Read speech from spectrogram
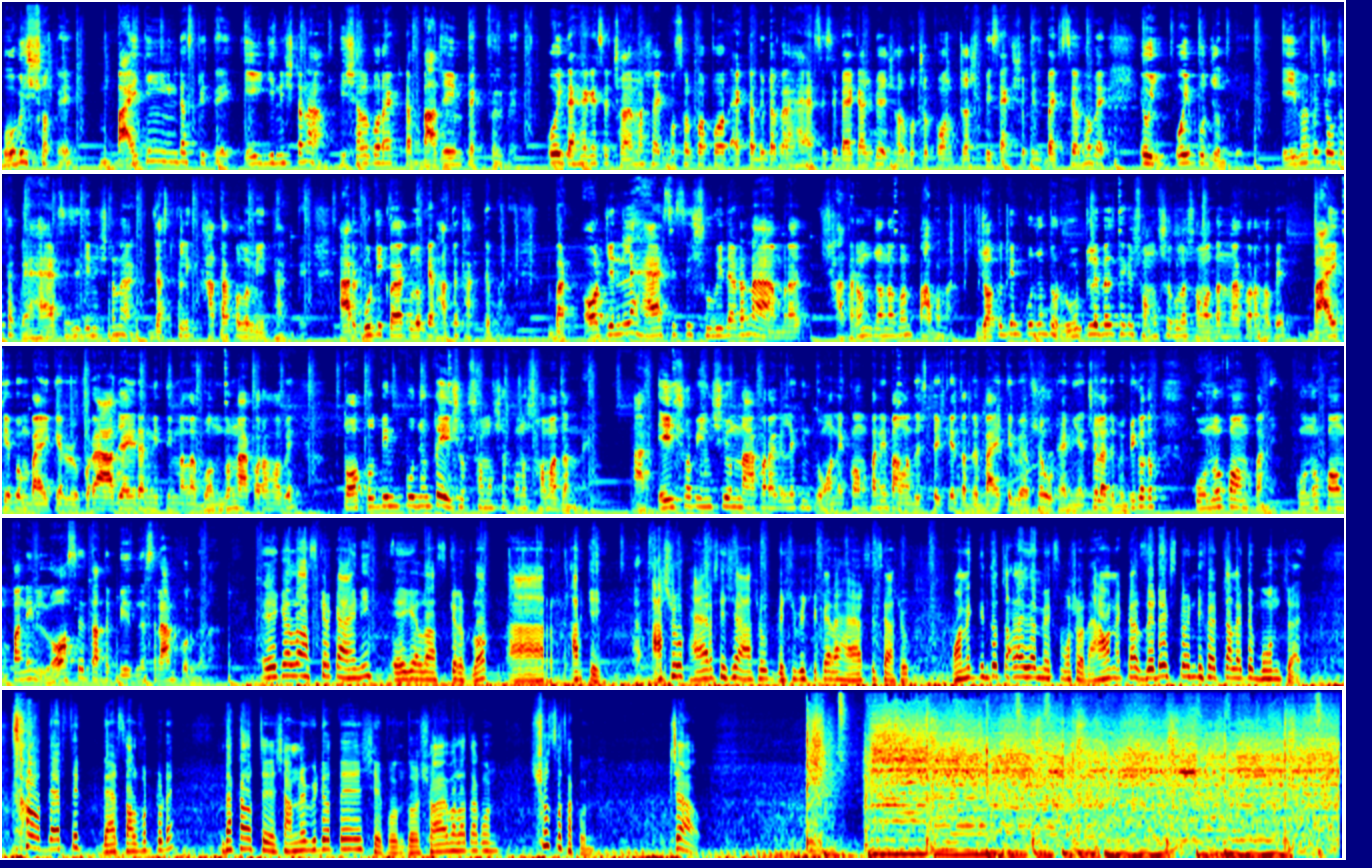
ভবিষ্যতে বাইকিং ইন্ডাস্ট্রিতে এই জিনিসটা না বিশাল বড় একটা বাজে ইম্প্যাক্ট ফেলবে। ওই দেখা গেছে ছয় মাসে, এক বছর পর পর একটা দুটা করে হায়ার সিসি বাইক আসবে, সর্বোচ্চ পঞ্চাশ পিস একশো পিস বাইক সেল হবে, ওই ওই পর্যন্তই। এইভাবে চলতে থাকলে হায়ার সিসি জিনিসটা না জাস্ট খালি খাতা কলমেই থাকবে। আর গুটি কয়েক লোকের হাতে থাকতে পারে। বাট অরিজিনালি হায়ার সিসি সুবিধাটা না আমরা সাধারণ জনগণ পাবো না। যতদিন পর্যন্ত রুট লেভেল থেকে সমস্যাগুলো সমাধান না করা হবে বাইক এবং বাইকের উপরে আজাইরা নীতিমালা বন্ধ না করা হবে, ততদিন পর্যন্ত এইসব সমস্যার কোনো সমাধান নাই। আর এইসব ইনশিওর না করা গেলে কিন্তু অনেক কোম্পানি বাংলাদেশ থেকে তাদের বাইকের ব্যবসা উঠায় নিয়ে চলে যাবে। বিগত কোনো কোম্পানি কোনো কোম্পানি লসে তাদের বিজনেস রান করবে না। এই গেল আজকের কাহিনী, এই গেল আজকের ব্লগ আর আর কি? আসুক হায়ার শেষে আসুক, বেশি বেশি করে হায়ার শেষে আসুক অনেক কিন্তু চালাইলাম এক্স মোশন এখন একটা জেড এক্স টোয়েন্টি ফাইভ চালাইতে মন চায়। So that's it that's all for today দেখা হচ্ছে সামনের ভিডিওতে, সে পর্যন্ত সবাই ভালো থাকুন, সুস্থ থাকুন। চাও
